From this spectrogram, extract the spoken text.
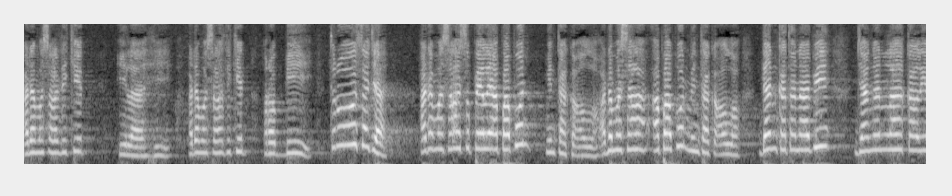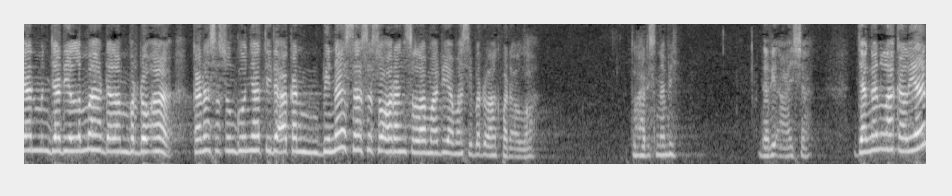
Ada masalah dikit, ilahi. Ada masalah dikit, Rabbi. Terus saja ada masalah sepele apa pun, minta ke Allah. Ada masalah apa pun, minta ke Allah. Dan kata Nabi, janganlah kalian menjadi lemah dalam berdoa. Karena sesungguhnya tidak akan binasa seseorang selama dia masih berdoa kepada Allah. Itu hadis Nabi. Dari Aisyah. Janganlah kalian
